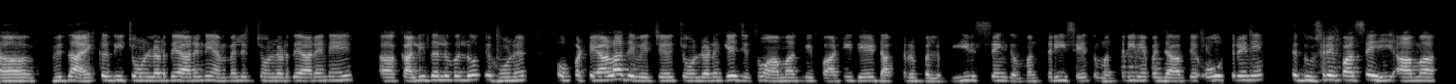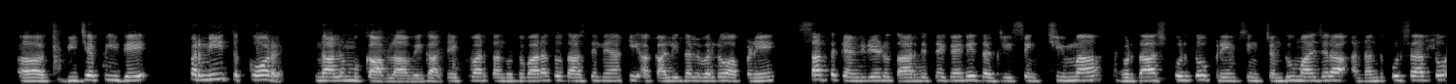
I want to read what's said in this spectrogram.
ਅਹ, ਵਿਧਾਇਕ ਦੀ ਚੋਣ ਲੜਦੇ ਆ ਰਹੇ ਨੇ ਐਮਐਲਏ ਦੀ ਚੋਣ ਲੜਦੇ ਆ ਰਹੇ ਨੇ। ਅਕਾਲੀ ਦਲ ਵੱਲੋਂ ਤੇ ਹੁਣ ਉਹ ਪਟਿਆਲਾ ਦੇ ਵਿੱਚ ਚੋਣ ਲੜਨਗੇ, ਜਿੱਥੋਂ ਆਮ ਆਦਮੀ ਪਾਰਟੀ ਦੇ ਡਾਕਟਰ ਬਲਬੀਰ ਸਿੰਘ, ਮੰਤਰੀ, ਸਿਹਤ ਮੰਤਰੀ ਨੇ ਪੰਜਾਬ ਦੇ ਉਹ ਉਤਰੇ ਨੇ ਤੇ ਦੂਸਰੇ ਪਾਸੇ ਹੀ ਆਮ ਬੀਜੇਪੀ ਦੇ ਪ੍ਰਨੀਤ ਕੌਰ ਨਾਲ ਮੁਕਾਬਲਾ ਹੋਵੇਗਾ। ਤੇ ਇੱਕ ਵਾਰ ਤੁਹਾਨੂੰ ਦੁਬਾਰਾ ਤੋਂ ਦੱਸ ਦਿੰਦੇ ਆ ਕਿ ਅਕਾਲੀ ਦਲ ਵੱਲੋਂ ਆਪਣੇ ਸੱਤ ਕੈਂਡੀਡੇਟ ਉਤਾਰ ਦਿੱਤੇ ਗਏ ਨੇ, ਦਲਜੀਤ ਸਿੰਘ ਚੀਮਾ, ਗੁਰਦਾਸਪੁਰ ਤੋਂ ਪ੍ਰੇਮ ਸਿੰਘ ਚੰਦੂ ਮਾਜਰਾ ਆਨੰਦਪੁਰ ਸਾਹਿਬ ਤੋਂ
